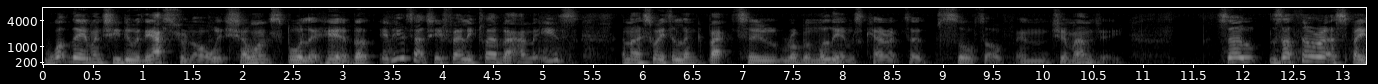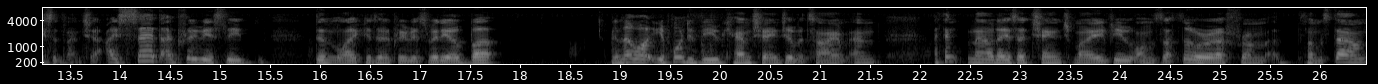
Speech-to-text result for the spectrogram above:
what they eventually do with the astronaut, which I won't spoil it here, but it is actually fairly clever, and it is a nice way to link back to Robin Williams' character, sort of, in Jumanji. So, Zathura A Space Adventure. I said I previously didn't like it in a previous video, but you know what? Your point of view can change over time, and I think nowadays I'd change my view on Zathura from thumbs down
